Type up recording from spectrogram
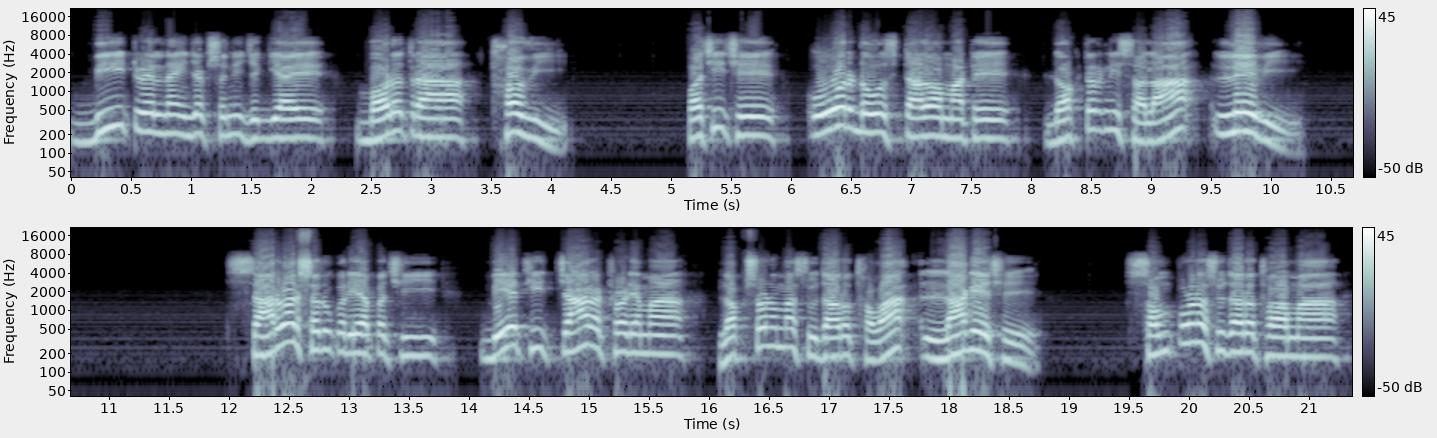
બી ટ્વેલ્વના ઇન્જેક્શનની જગ્યાએ બળતરા થવી. પછી છે ઓવરડોઝ ટાળવા માટે ડૉક્ટરની સલાહ લેવી. સારવાર શરૂ કર્યા પછી બેથી ચાર અઠવાડિયામાં લક્ષણોમાં સુધારો થવા લાગે છે. સંપૂર્ણ સુધારો થવામાં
